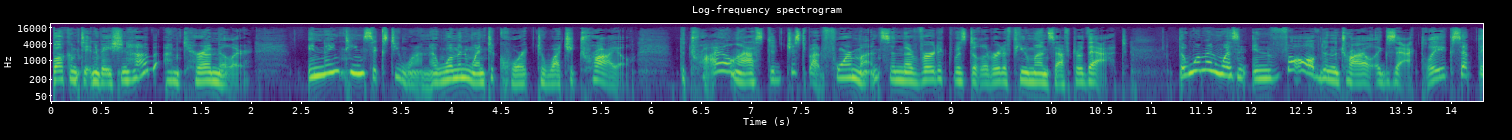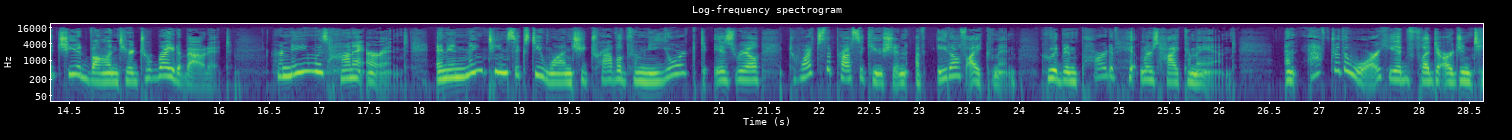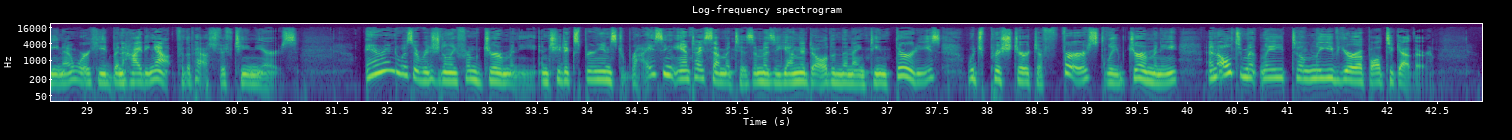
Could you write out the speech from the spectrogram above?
Welcome to Innovation Hub. I'm Kara Miller. In 1961, a woman went to court to watch a trial. The trial lasted just about four months, and the verdict was delivered a few months after that. The woman wasn't involved in the trial exactly, except that she had volunteered to write about it. Her name was Hannah Arendt, and in 1961 she traveled from New York to Israel to watch the prosecution of Adolf Eichmann, who had been part of Hitler's high command. And after the war, he had fled to Argentina, where he'd been hiding out for the past 15 years. Arendt was originally from Germany, and she'd experienced rising anti Semitism as a young adult in the 1930s, which pushed her to first leave Germany and ultimately to leave Europe altogether.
